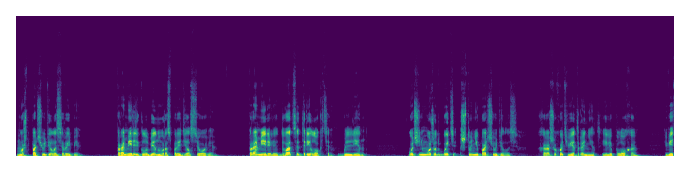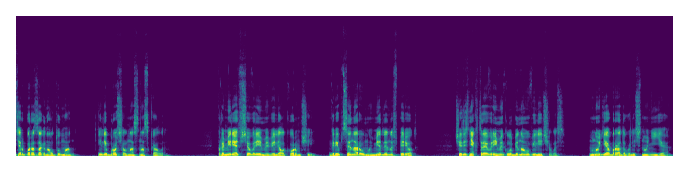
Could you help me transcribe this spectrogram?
Может, почудилось рыбе. Промерить глубину распорядился Ови. Промерили. 23 локтя. Блин. Очень может быть, что не почудилось. Хорошо, хоть ветра нет. Или плохо. Ветер бы разогнал туман. Или бросил нас на скалы. Промерять все время, велел кормчий. Грибцы на румы, медленно вперед. Через некоторое время глубина увеличилась. Многие обрадовались, но не я.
